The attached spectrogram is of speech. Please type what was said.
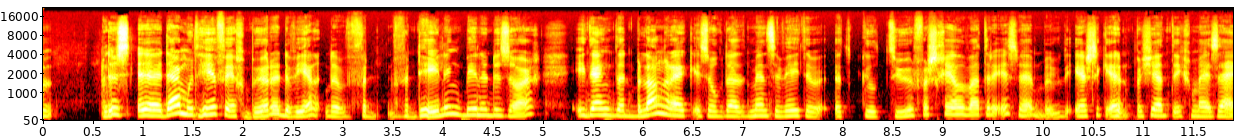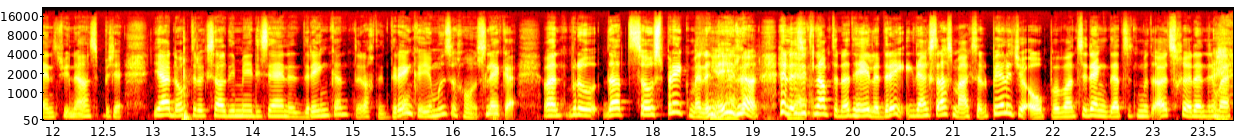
Um, dus uh, daar moet heel veel gebeuren, de, weer, de verdeling binnen de zorg. Ik denk dat het belangrijk is ook dat mensen weten het cultuurverschil wat er is. De eerste keer een patiënt tegen mij zei, een Surinaamse patiënt... ja dokter, ik zal die medicijnen drinken. Toen dacht ik, drinken? Je moet ze gewoon slikken. Want bedoel, dat, zo spreekt men in ja. Nederland. En dus ja. ik knapte dat hele drinken. Ik denk, straks maakt ze een pilletje open, want ze denkt dat ze het moet uitschudden. En maar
